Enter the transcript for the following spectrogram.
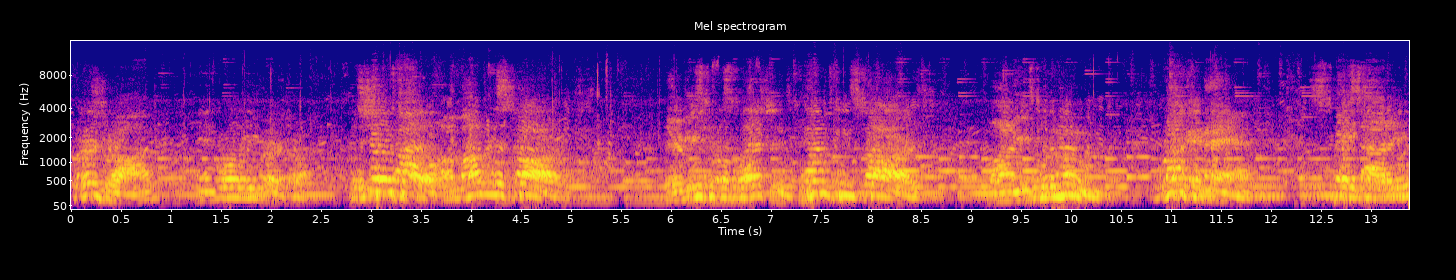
Bergeron, and Corley Bergeron. The show title, Among the Stars. Their musical selections, Counting Stars, Fly Me to the Moon, Rocket Man, Space Oddity,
